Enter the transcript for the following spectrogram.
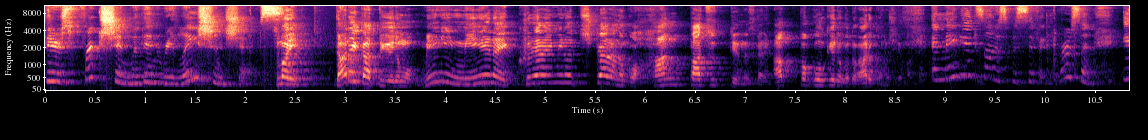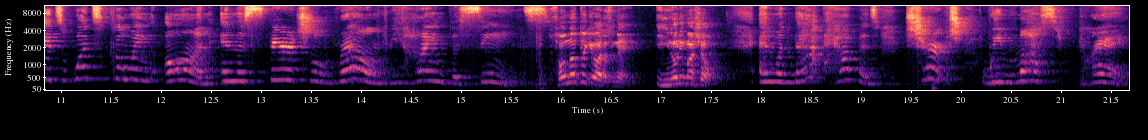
there's friction within relationships. つまり、誰かというよりも目に見えない暗闇の力のこう反発っていうんですかね圧迫を受けることがあるかもしれません。そんな時はですね祈りましょう。And when that happens, church, we must pray.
